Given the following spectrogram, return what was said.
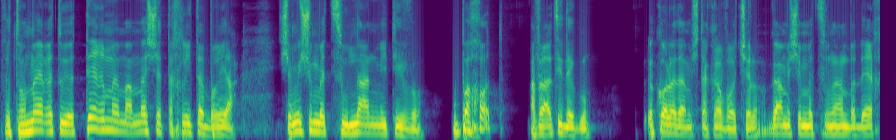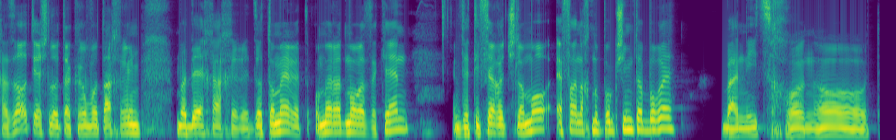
זאת אומרת, הוא יותר מממש את תכלית הבריאה. כשמישהו מצונן מטבעו, הוא פחות, אבל אל תדאגו. לכל אדם יש את הקרבות שלו, גם מי שמצונן בדרך הזאת, יש לו את הקרבות האחרים בדרך האחרת. זאת אומרת, אומר אדמו"ר הזקן, ותפארת שלמה, איפה אנחנו פוגשים את הבורא? בניצחונות,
